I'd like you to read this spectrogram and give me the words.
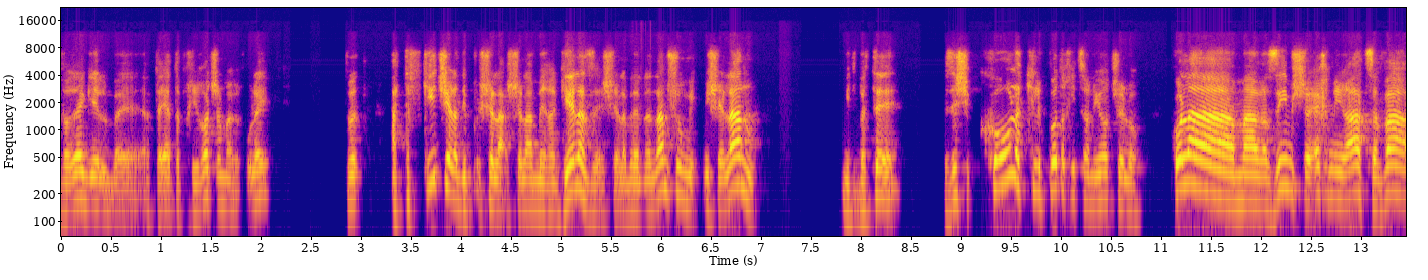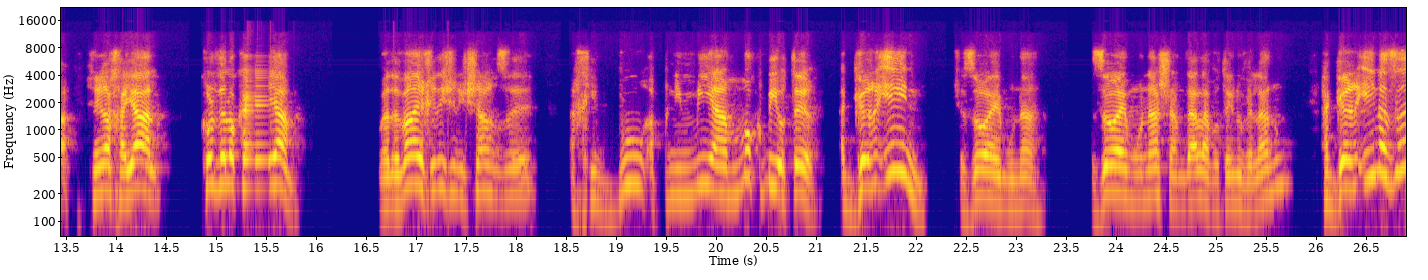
ורגל בהטיית הבחירות שם וכולי. זאת אומרת, התפקיד של, הדיפ... של, של המרגל הזה, של הבן אדם שהוא משלנו, מתבטא בזה שכל הקליפות החיצוניות שלו, כל המארזים שאיך נראה הצבא, איך נראה חייל, כל זה לא קיים. והדבר היחידי שנשאר זה החיבור הפנימי העמוק ביותר, הגרעין, שזו האמונה. זו האמונה שעמדה לאבותינו ולנו. הגרעין הזה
